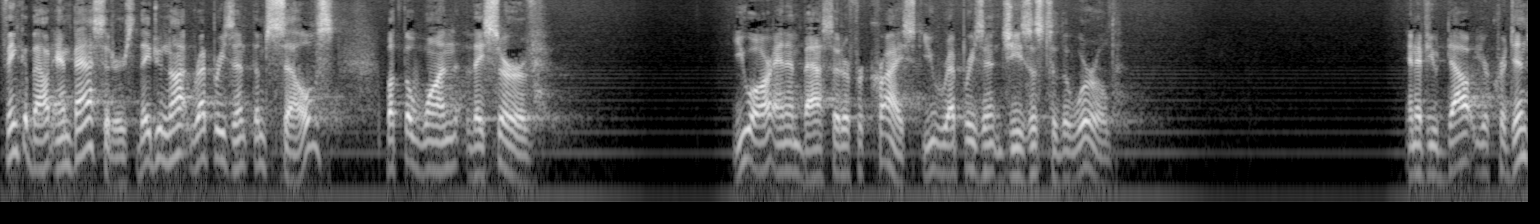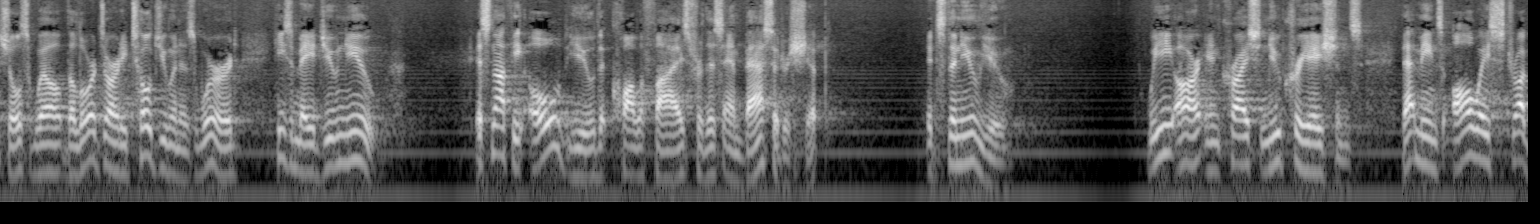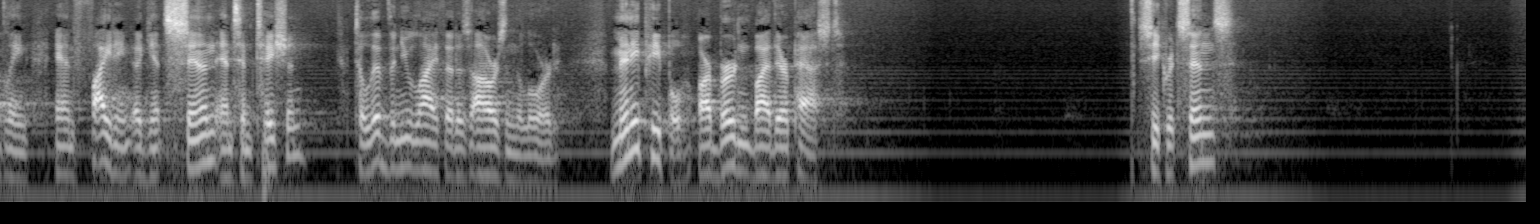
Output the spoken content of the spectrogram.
Think about ambassadors. They do not represent themselves, but the one they serve. You are an ambassador for Christ. You represent Jesus to the world. And if you doubt your credentials, well, the Lord's already told you in His Word, He's made you new. It's not the old you that qualifies for this ambassadorship, it's the new you. We are in Christ new creations. That means always struggling and fighting against sin and temptation to live the new life that is ours in the Lord. Many people are burdened by their past. Secret sins,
